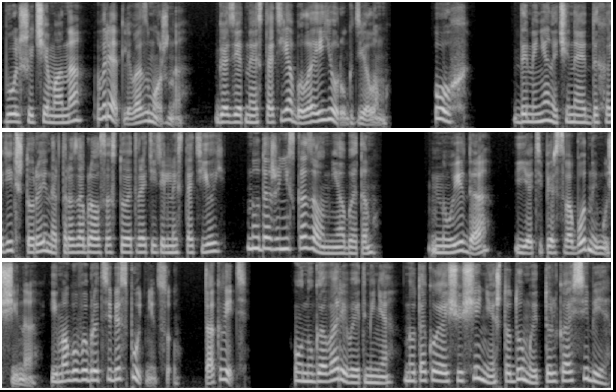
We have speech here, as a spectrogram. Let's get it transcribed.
«Больше, чем она, вряд ли возможно. Газетная статья была ее рук делом. Ох, до меня начинает доходить, что Рейнард разобрался с той отвратительной статьей, но даже не сказал мне об этом. Ну и да, я теперь свободный мужчина и могу выбрать себе спутницу. Так ведь? Он уговаривает меня, но такое ощущение, что думает только о себе.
